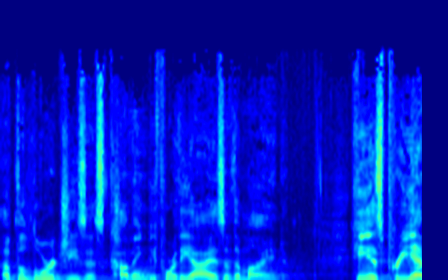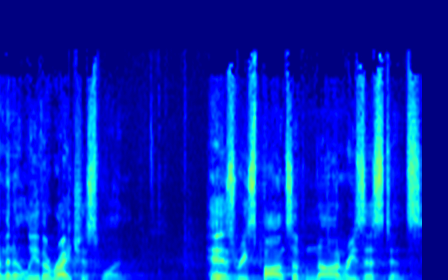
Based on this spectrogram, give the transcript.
of the Lord Jesus coming before the eyes of the mind, he is preeminently the righteous one. His response of non resistance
